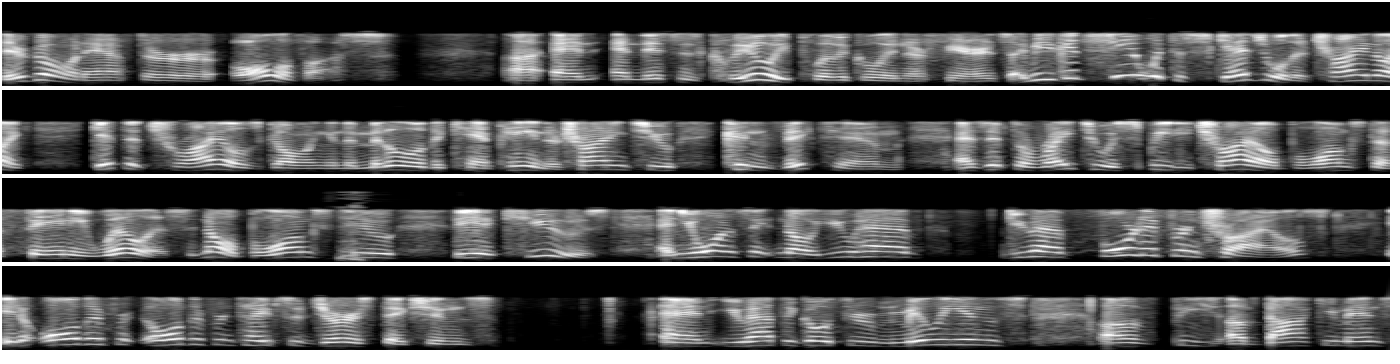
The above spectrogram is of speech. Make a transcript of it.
they're going after all of us. Uh, and and this is clearly political interference. I mean, you can see it with the schedule. They're trying to like get the trials going in the middle of the campaign. They're trying to convict him as if the right to a speedy trial belongs to Fani Willis. No, it belongs to the accused. And you want to say no? You have you have four different trials in all different all different types of jurisdictions and you have to go through millions of piece, of documents.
